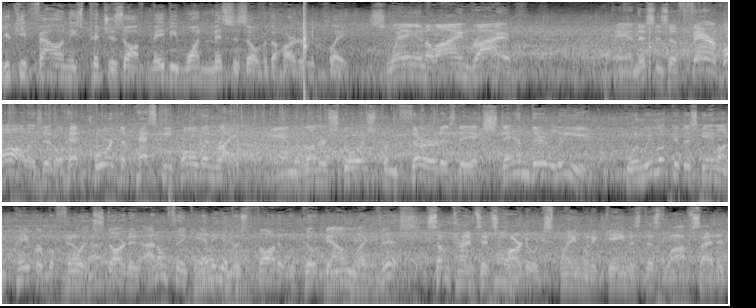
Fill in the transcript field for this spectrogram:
You keep fouling these pitches off, maybe one misses over the heart of the plate. Swing and a line drive. And this is a fair ball as it'll head toward the pesky pole and right. And the runner scores from third as they extend their lead. When we looked at this game on paper before it started, I don't think any of us thought it would go down like this. Sometimes it's hard to explain when a game is this lopsided.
